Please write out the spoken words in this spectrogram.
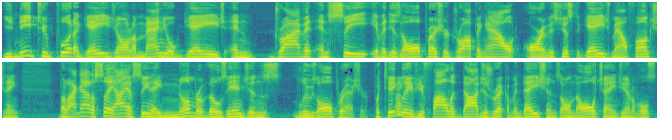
You need to put a gauge on, a manual gauge, and drive it and see if it is oil pressure dropping out or if it's just the gauge malfunctioning. But I got to say, I have seen a number of those engines lose all pressure, particularly if you followed Dodge's recommendations on the oil change intervals.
